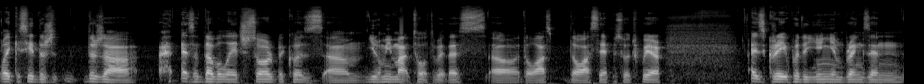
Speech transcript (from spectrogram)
like I said, there's there's a it's a double edged sword because um, you know me and Matt talked about this uh, the last the last episode where it's great where the union brings in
